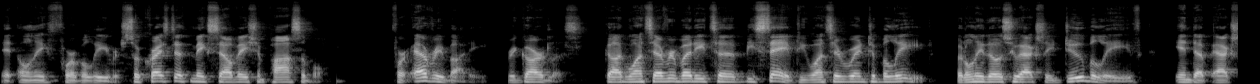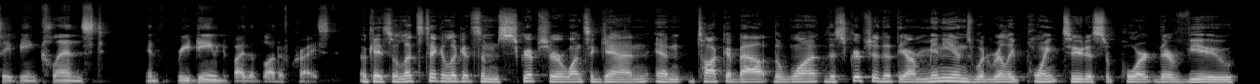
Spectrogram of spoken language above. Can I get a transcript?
it only for believers. So Christ's death makes salvation possible for everybody, regardless. God wants everybody to be saved. He wants everyone to believe, but only those who actually do believe end up actually being cleansed and redeemed by the blood of Christ. Okay, so let's take a look at some scripture once again and talk about the one the scripture that the Arminians would really point to to support their view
